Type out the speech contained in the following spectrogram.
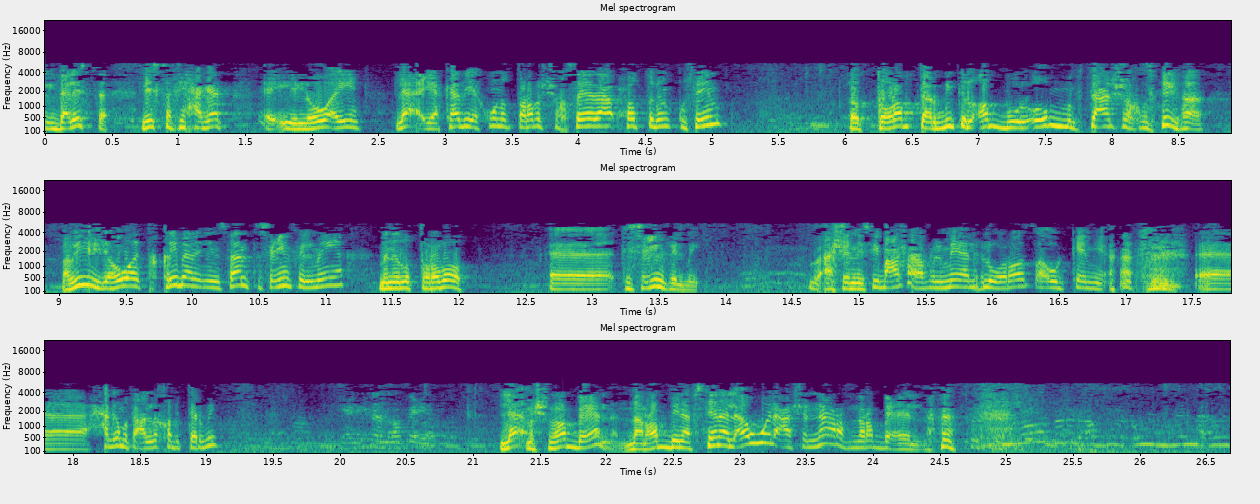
ده لسه لسه في حاجات اللي هو إيه؟ لا يكاد يكون اضطراب الشخصية ده. حط بين قوسين. اضطراب تربية الأب والأم بتاع الشخصية. مفيش. ده هو تقريبا الإنسان 90% من الاضطرابات. آه 90% عشان نسيب 10% للوراثة أو الكيمياء آه حاجة متعلقة بالتربية؟ لا مش نربي عيالنا. ده نربي نفسنا الأول عشان نعرف نربي عيالنا. دور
